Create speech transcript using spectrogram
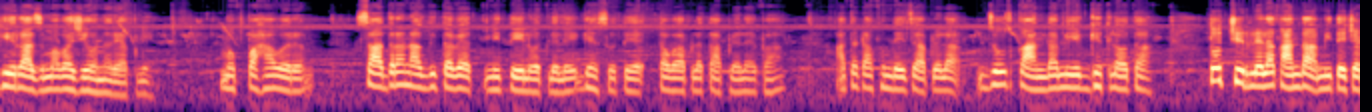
ही राजमा भाजी होणार आहे आपली. मग पहा बरं. साधारण अगदी तव्यात मी तेल ओतलेलं आहे गॅसवर ते तवा आपला तापलेला आहे पहा. आता टाकून द्यायचं आहे आपल्याला. जो कांदा मी एक घेतला होता तो चिरलेला कांदा मी त्याच्यात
